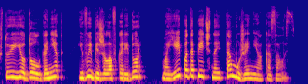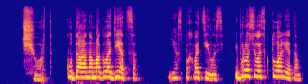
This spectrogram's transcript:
что ее долго нет, и выбежала в коридор, моей подопечной там уже не оказалось. Черт, куда она могла деться? Я спохватилась и бросилась к туалетам,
